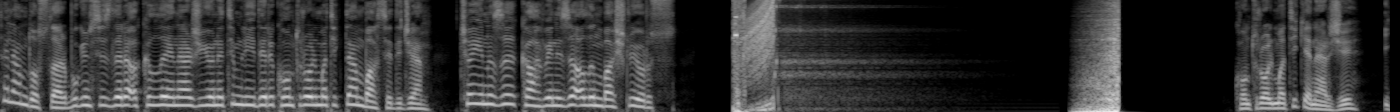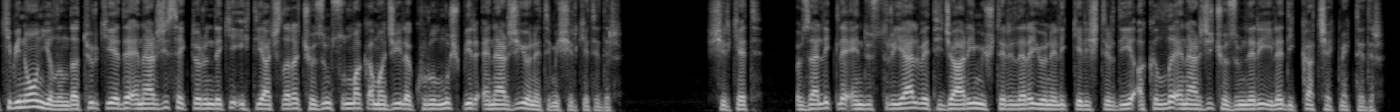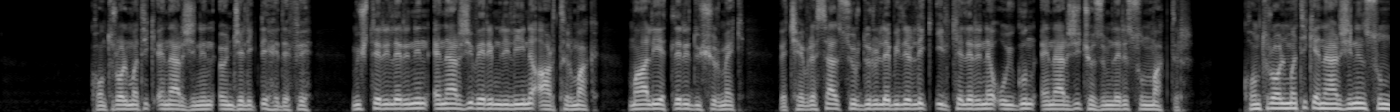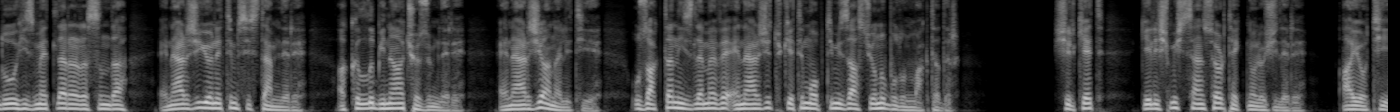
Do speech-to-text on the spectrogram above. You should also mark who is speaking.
Speaker 1: Selam dostlar. Bugün sizlere akıllı enerji yönetim lideri Kontrolmatik'ten bahsedeceğim. Çayınızı, kahvenizi alın başlıyoruz. Kontrolmatik Enerji, 2010 yılında Türkiye'de enerji sektöründeki ihtiyaçlara çözüm sunmak amacıyla kurulmuş bir enerji yönetimi şirketidir. Şirket, özellikle endüstriyel ve ticari müşterilere yönelik geliştirdiği akıllı enerji çözümleri ile dikkat çekmektedir. Kontrolmatik Enerji'nin öncelikli hedefi, müşterilerinin enerji verimliliğini artırmak, maliyetleri düşürmek ve çevresel sürdürülebilirlik ilkelerine uygun enerji çözümleri sunmaktır. Kontrolmatik Enerji'nin sunduğu hizmetler arasında enerji yönetim sistemleri, akıllı bina çözümleri, enerji analitiği, uzaktan izleme ve enerji tüketim optimizasyonu bulunmaktadır. Şirket, gelişmiş sensör teknolojileri, IoT,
